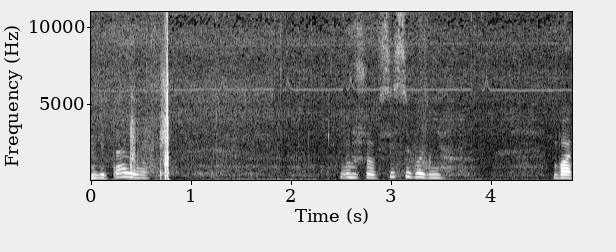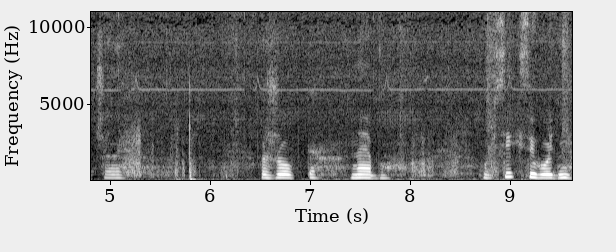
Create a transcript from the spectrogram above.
Вітаю вас. Ну що, всі сьогодні бачили жовте небо. У всіх сьогодні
